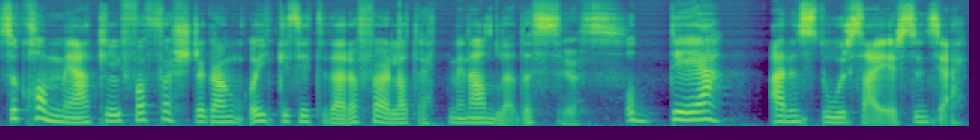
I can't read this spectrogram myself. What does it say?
så kommer jeg til for første gang å ikke sitte der og føle at retten min er annerledes. yes. Og det er en stor seier, syns jeg.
